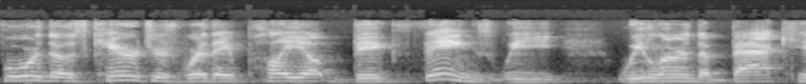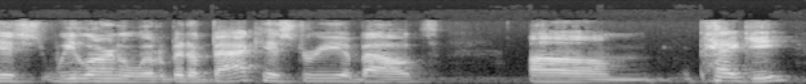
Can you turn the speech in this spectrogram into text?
for those characters where they play up big things. We we learn the back his we learn a little bit of back history about um Peggy.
